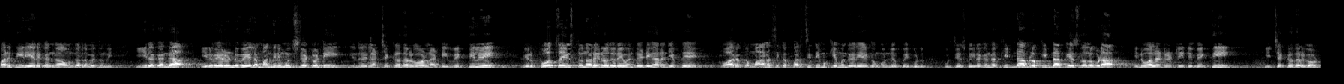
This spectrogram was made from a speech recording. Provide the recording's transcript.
పనితీరు ఏ రకంగా ఉందో అర్థమవుతుంది. ఈ రకంగా ఇరవై రెండు వేల మందిని ముంచినటువంటి ఇలాంటి చక్రధర్ గౌడ్ లాంటి వ్యక్తుల్ని మీరు ప్రోత్సహిస్తున్నారు ఈరోజు రేవంత్ రెడ్డి గారు అని చెప్తే వారి యొక్క మానసిక పరిస్థితి ముఖ్యమంత్రి గారు ఏ రకంగా చెప్పి గుర్తు చేసుకో. ఈ రకంగా కిడ్నాప్లో కిడ్నాప్ కేసులలో కూడా ఇన్వాల్వ్ అయినటువంటి వ్యక్తి ఈ చక్రధర్ గౌడ్.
